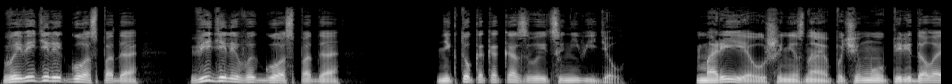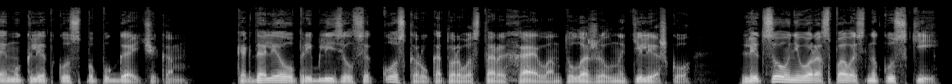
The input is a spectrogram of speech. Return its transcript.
«Вы видели Господа? Видели вы Господа?» Никто, как оказывается, не видел. Мария, уж и не знаю почему, передала ему клетку с попугайчиком. Когда Лео приблизился к Оскару, которого старый Хайланд уложил на тележку, лицо у него распалось на куски.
